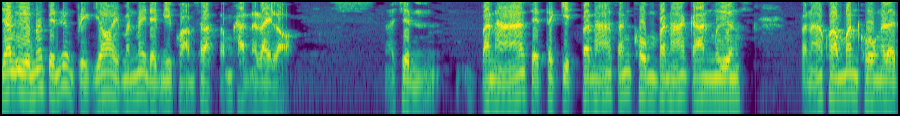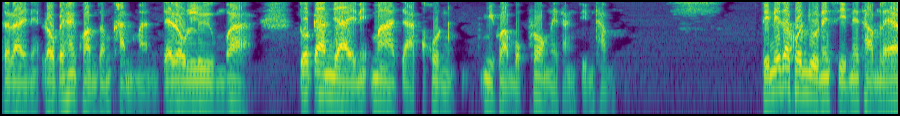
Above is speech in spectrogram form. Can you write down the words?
อย่างอื่นมันเป็นเรื่องปลีกย่อย มันไม่ได้มีความสลักสำคัญอะไรหรอกเช่น ปัญหาเศรษฐกิจ ปัญหาสังคม ปัญหาการเมือง ปัญหาความมั่นคงอะไรต่ออะไรเนี่ย เราไปให้ความสำคัญมัน แต่เราลืมว่าตัวการใหญ่เนี่ยมาจากคนมีความบกพร่องในทางศีลธรรมทีนี้ถ้าคนอยู่ในศีลในธรรมแล้ว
